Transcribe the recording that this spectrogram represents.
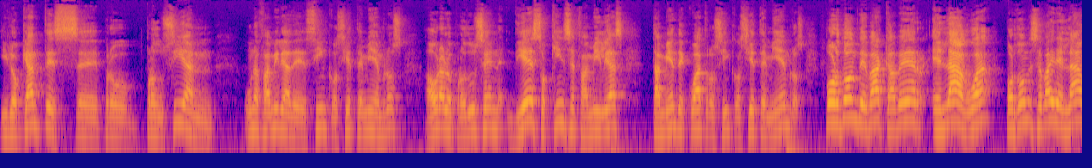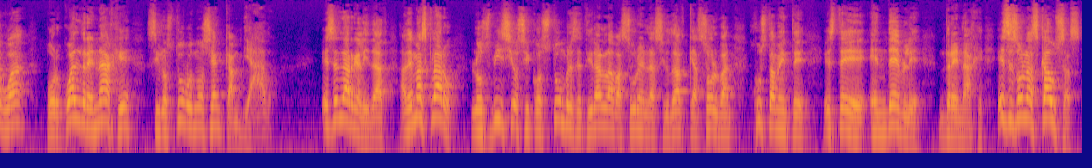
Y lo que antes eh, producían una familia de 5 o 7 miembros, ahora lo producen 10 o 15 familias también de 4, 5, 7 miembros. ¿Por dónde va a caber el agua? ¿Por dónde se va a ir el agua? ¿Por cuál drenaje si los tubos no se han cambiado? Esa es la realidad. Además, claro, los vicios y costumbres de tirar la basura en la ciudad que asolvan justamente este endeble drenaje. Esas son las causas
